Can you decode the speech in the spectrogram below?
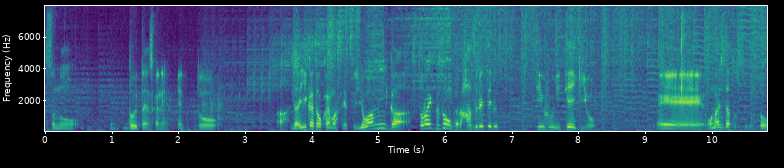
その、どう言ったんですかね、えっと、あ、じゃあ言い方を変えます。えっと、弱みがストライクゾーンから外れてるっていうふうに定義を、えー同じだとすると、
